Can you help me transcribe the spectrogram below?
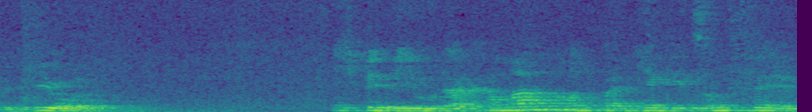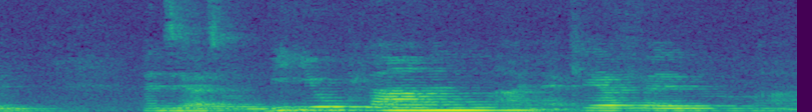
mit Viola. Ich bin Viola Kammann und bei mir geht es um Film. Wenn Sie also ein Video planen, einen Erklärfilm, ein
